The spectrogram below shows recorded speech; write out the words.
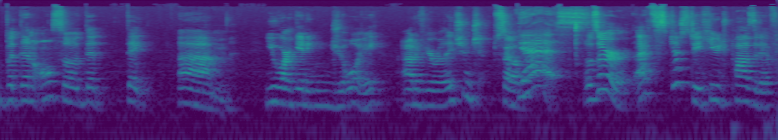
but then also that that um, you are getting joy out of your relationship. So yes. those are that's just a huge positive.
